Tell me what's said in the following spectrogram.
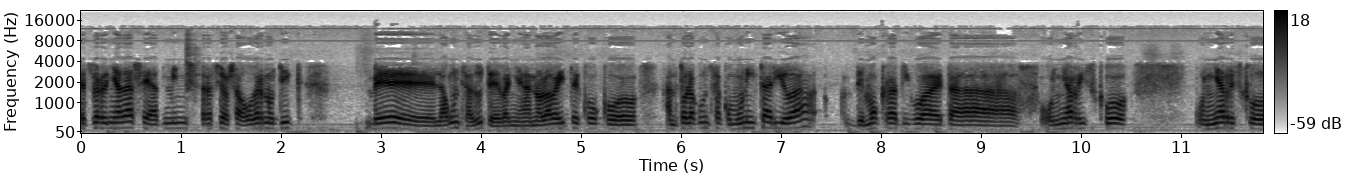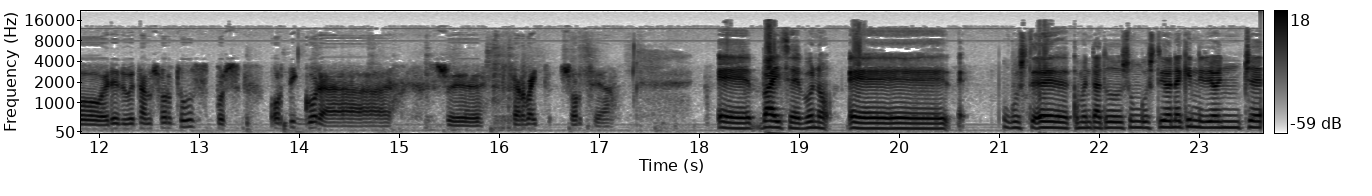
ez berdina da, ze administrazio, oza, gobernutik be laguntza dute, baina nolabaiteko ko, antolakuntza komunitarioa, demokratikoa eta oinarrizko oinarrizko ereduetan sortuz, pues, hortik gora ze, zerbait sortzea. E, bai, ze, bueno, e, guzti, e, komentatu duzun guzti honekin nire ontxe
